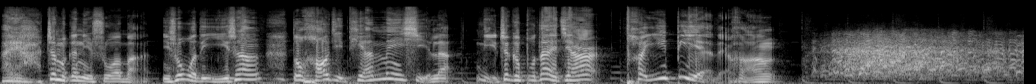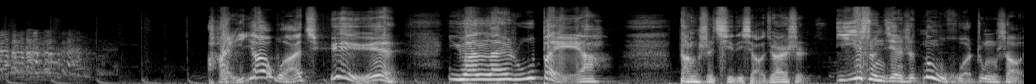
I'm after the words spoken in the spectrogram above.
哎呀，这么跟你说吧，你说我的衣裳都好几天没洗了，你这个不在家，忒憋得慌。哎呀，我去，原来如北呀！当时气的小娟是一瞬间是怒火中烧，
